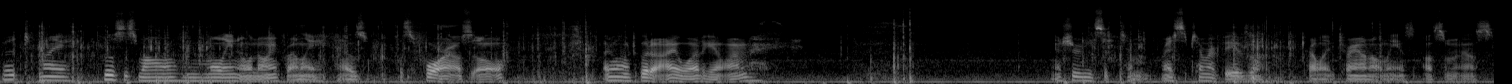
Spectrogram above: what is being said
But my closest mall in Moline, Illinois finally has a Sephora, so I don't have to go to Iowa to get one. I'm sure in September, my September faves will probably try on all these awesomeness.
